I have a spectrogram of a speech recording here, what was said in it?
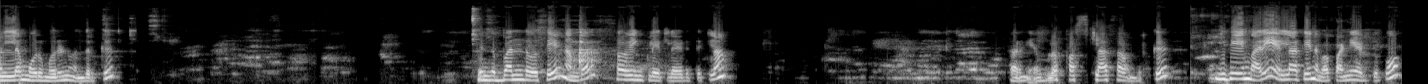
நல்ல மொறுமொறுன்னு வந்திருக்கு. இந்த பன் தோசையை நம்ம சர்விங் பிளேட்ல எடுத்துக்கலாம். பாருங்க எவ்வளவு ஃபர்ஸ்ட் கிளாஸா வந்திருக்கு. இதே மாதிரி எல்லாத்தையும் நம்ம பண்ணி எடுத்துப்போம்.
